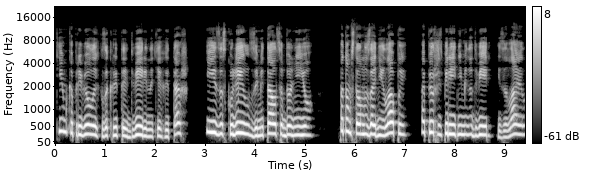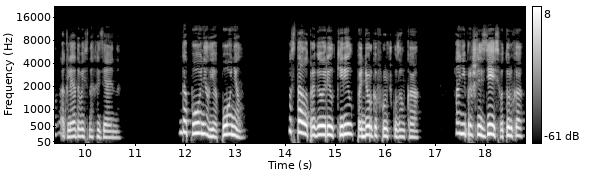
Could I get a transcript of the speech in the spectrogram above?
Тимка привел их к закрытой двери на тех этаж и заскулил, заметался вдоль нее, потом встал на задние лапы опершись передними на дверь, и залаял, оглядываясь на хозяина. Да понял я, понял. Устало проговорил Кирилл, подергав ручку замка. Они прошли здесь, вот только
